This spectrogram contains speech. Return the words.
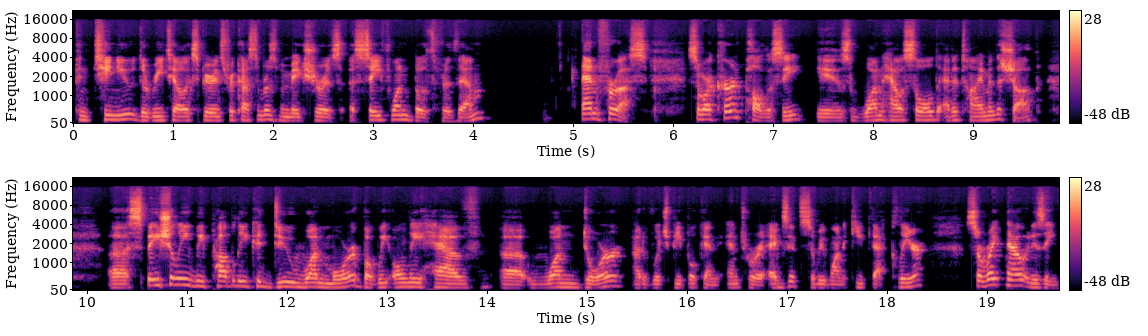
continue the retail experience for customers, but make sure it's a safe one both for them and for us. So our current policy is one household at a time in the shop. Uh, spatially, we probably could do one more, but we only have uh, one door out of which people can enter or exit. So we want to keep that clear. So right now, it is a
